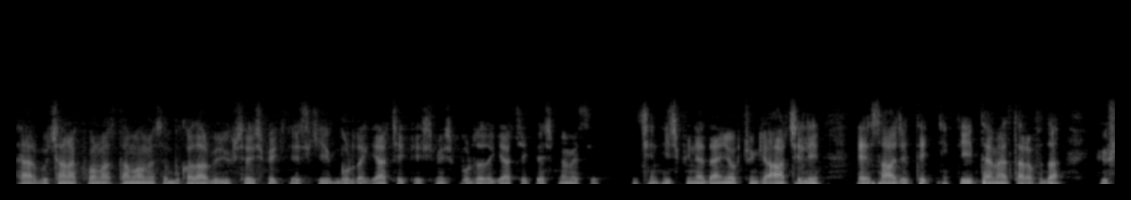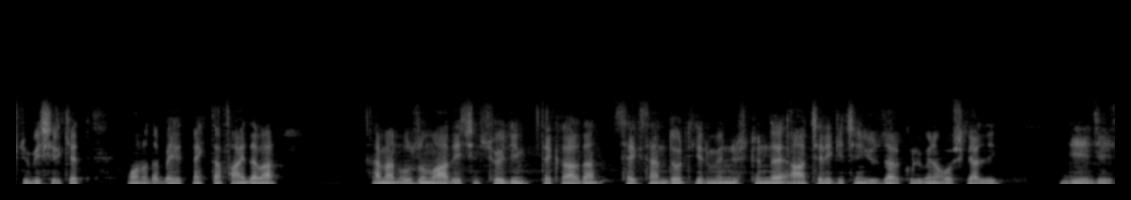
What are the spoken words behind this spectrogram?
eğer bu çanak forması tamamlanırsa bu kadar bir yükseliş bekleriz ki burada gerçekleşmiş. Burada da gerçekleşmemesi için hiçbir neden yok. Çünkü Arçelik'in e, sadece teknik değil temel tarafı da güçlü bir şirket. Onu da belirtmekte fayda var. Hemen uzun vade için söyleyeyim. Tekrardan 84-20'nin üstünde Arçelik için Yüzler Kulübü'ne hoş geldik diyeceğiz.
